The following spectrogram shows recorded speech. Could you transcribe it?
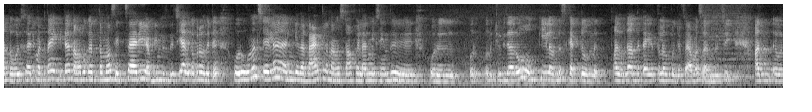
அந்த ஒரு சாரி மட்டும்தான் என்கிட்ட ஞாபகார்த்தமாக செட் சாரி அப்படின்னு இருந்துச்சு. அதுக்கப்புறம் வந்துட்டு ஒரு உமன்ஸ் டேல இங்கே தான் பேங்க்கில் நாங்கள் ஸ்டாஃப் எல்லாருமே சேர்ந்து ஒரு ஒரு ஒரு சுடிதாரும் கீழே வந்து ஸ்கர்ட்டு ஒன்று அது வந்து அந்த டயத்தில் கொஞ்சம் ஃபேமஸாக இருந்துச்சு. அந் ஒரு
